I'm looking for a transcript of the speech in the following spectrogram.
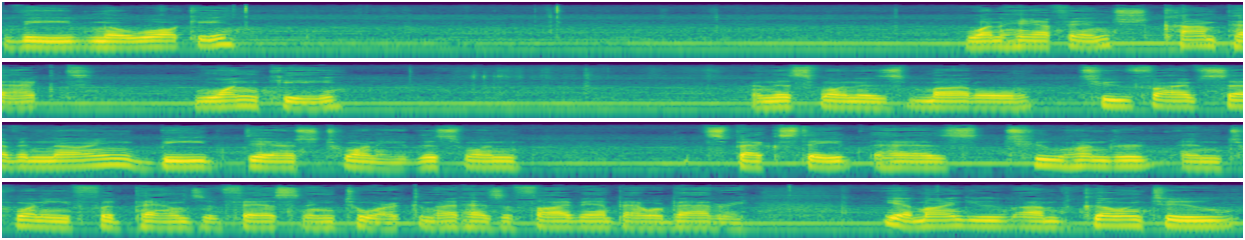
the Milwaukee one half inch compact one key. And this one is model 2579B-20 this one spec state has 220 foot-pounds of fastening torque and that has a 5 amp hour battery. Yeah mind you I'm going to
